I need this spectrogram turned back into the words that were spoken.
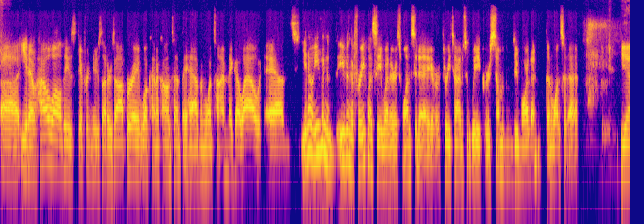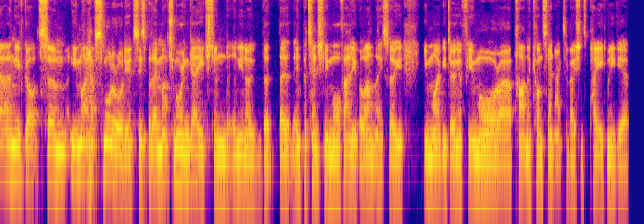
uh, you know how all these different newsletters operate, what kind of content they have, and what time they go out, and you know even even the frequency, whether it's once a day or three times a week, or some of them do more than than once a day. Yeah, and you've got um, you might have smaller audiences, but they're much more engaged, and, and you know that they're, they're, potentially more valuable, aren't they? So you you might be doing a few more uh, partner content activations, paid media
